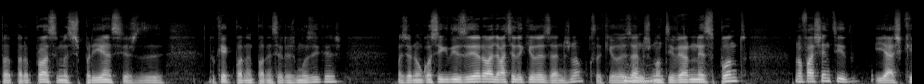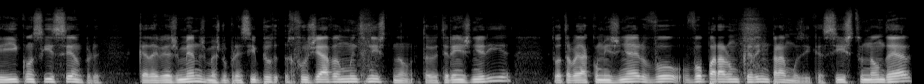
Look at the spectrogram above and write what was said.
para, para próximas experiências de, do que é que podem, podem ser as músicas. Mas eu não consigo dizer, olha, vai ser daqui a dois anos. Não, porque se daqui a dois anos não estiver nesse ponto, não faz sentido. E acho que aí consegui sempre, cada vez menos, mas no princípio refugiava muito nisto. Não. Então eu tirei engenharia, estou a trabalhar como engenheiro, vou, vou parar um bocadinho para a música. Se isto não der,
